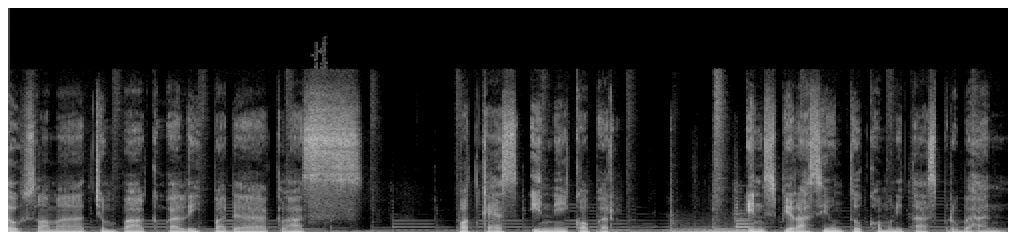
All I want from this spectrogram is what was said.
Halo, selamat jumpa kembali pada kelas podcast Ini Koper. Inspirasi untuk komunitas perubahan.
